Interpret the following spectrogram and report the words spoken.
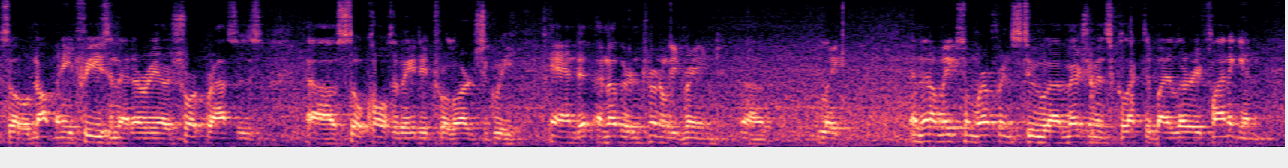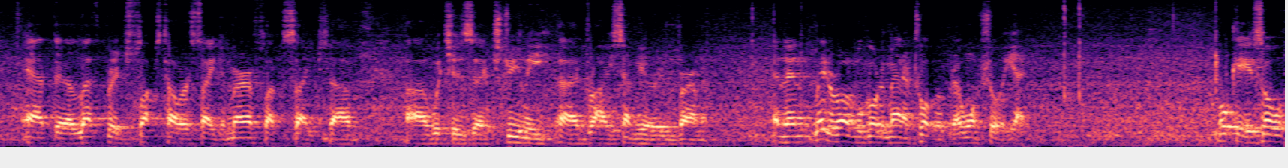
So not many trees in that area, short grasses, uh, still cultivated to a large degree, and another internally drained uh, lake. And then I'll make some reference to uh, measurements collected by Larry Flanagan at the Lethbridge Flux Tower site, a AmeriFlux site, uh, uh, which is an extremely uh, dry, semi-arid environment. And then later on we'll go to Manitoba, but I won't show it yet. Okay, so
